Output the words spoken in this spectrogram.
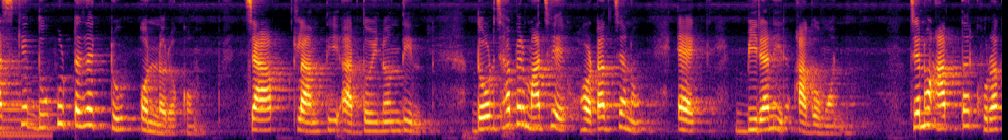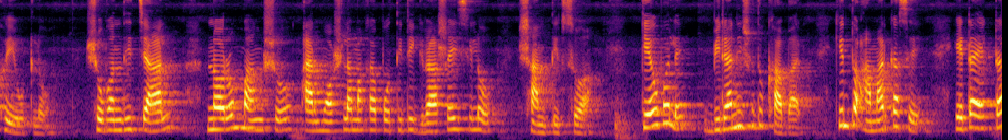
আজকের দুপুরটা যে একটু অন্যরকম। চাপ, ক্লান্তি আর দৈনন্দিন। দৌড়ঝাঁপের মাঝে হঠাৎ যেন এক বিরানির আগমন। যেন আত্মার খোরাক হয়ে উঠল। সুগন্ধি চাল, নরম মাংস আর মশলা মাখা প্রতিটি গ্রাসেই ছিল শান্তির ছোঁয়া। কেউ বলে বিরিয়ানি শুধু খাবার। কিন্তু আমার কাছে এটা একটা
